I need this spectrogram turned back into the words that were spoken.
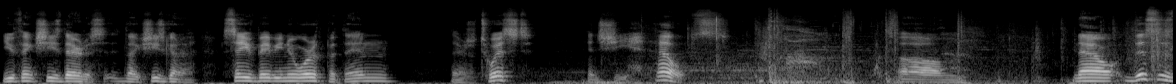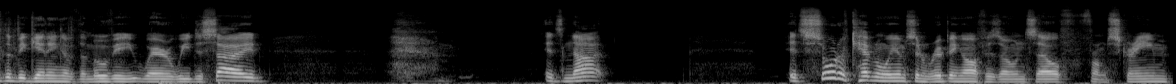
You think she's there to like she's gonna save Bebe Neuwirth, but then there's a twist, and she helps. Um. Now this is the beginning of the movie where we decide it's not it's sort of Kevin Williamson ripping off his own self from Scream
